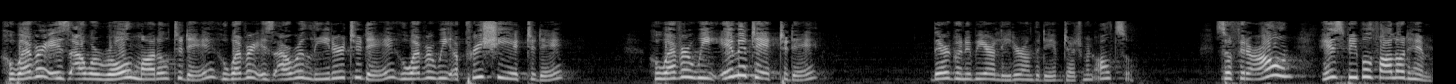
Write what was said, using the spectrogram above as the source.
Whoever is our role model today, whoever is our leader today, whoever we appreciate today, whoever we imitate today, they're going to be our leader on the day of judgment also. So Fir'aun, his people followed him.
